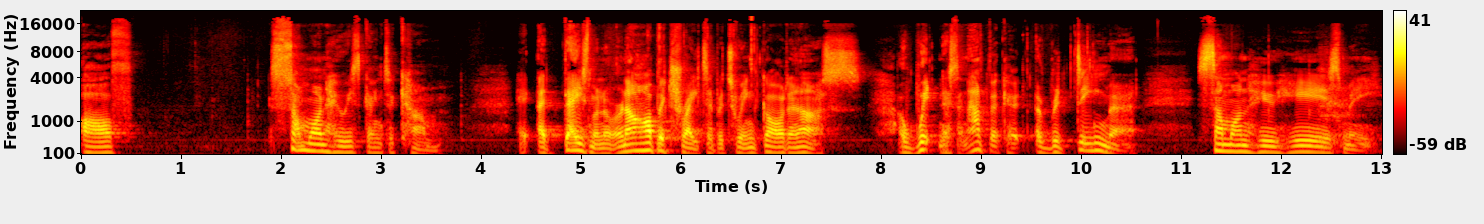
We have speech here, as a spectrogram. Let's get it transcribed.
of someone who is going to come a daysman or an arbitrator between God and us, a witness, an advocate, a redeemer, someone who hears me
